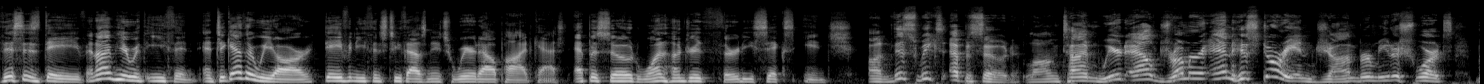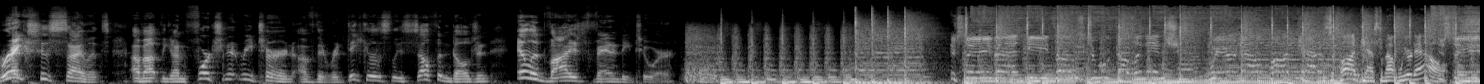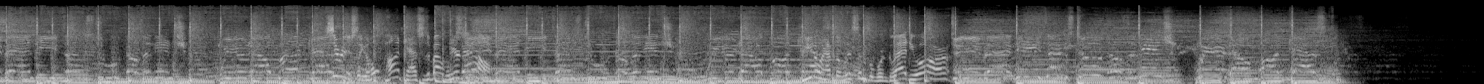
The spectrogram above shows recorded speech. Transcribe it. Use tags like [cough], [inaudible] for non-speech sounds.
This is Dave, and I'm here with Ethan, and together we are Dave and Ethan's 2000 inch Weird Al podcast, episode 136 inch. On this week's episode, longtime Weird Al drummer and historian Jon Bermuda Schwartz breaks his silence about the unfortunate return of the ridiculously self indulgent, ill advised vanity tour. It's Dave and Ethan's 2000 inch Weird Al podcast. It's a podcast about Weird Al. It's and Ethan's 2000 inch Weird Al podcast. Seriously, the whole podcast is about Weird Dave Al. and Ethan's 2000 inch Weird Al podcast. You don't have to listen, but we're glad you are. Dave and Ethan's 2000 inch Weird Al podcast.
